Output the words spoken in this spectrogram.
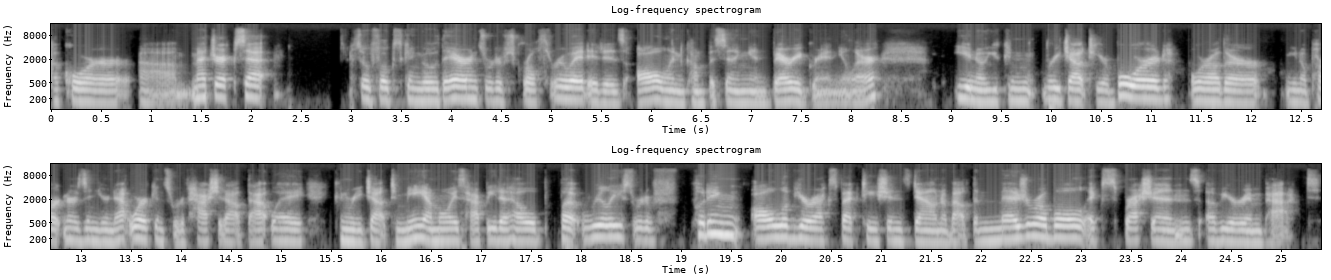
a core um, metric set so folks can go there and sort of scroll through it. It is all encompassing and very granular. You know, you can reach out to your board or other, you know, partners in your network and sort of hash it out that way. You can reach out to me. I'm always happy to help, but really sort of putting all of your expectations down about the measurable expressions of your impact.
